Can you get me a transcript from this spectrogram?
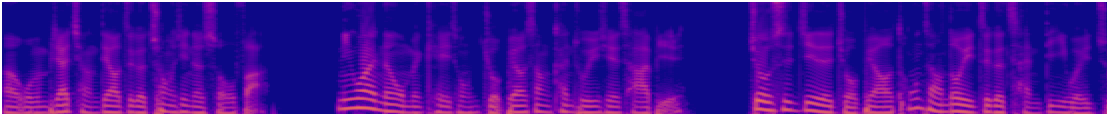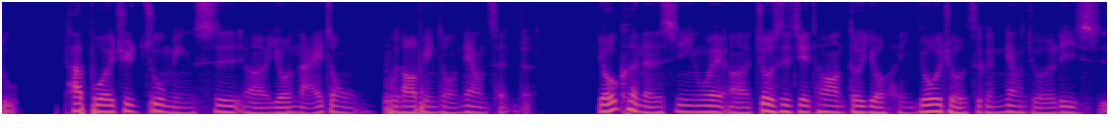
呃，我们比较强调这个创新的手法。另外呢，我们可以从酒标上看出一些差别。旧世界的酒标通常都以这个产地为主，它不会去注明是呃由哪一种葡萄品种酿成的。有可能是因为呃旧世界通常都有很悠久这个酿酒的历史，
